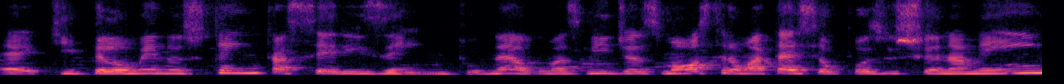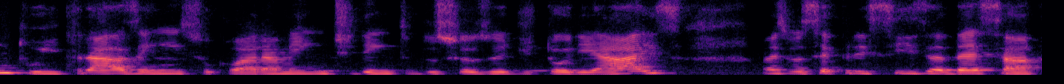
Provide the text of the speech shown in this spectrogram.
é, que pelo menos tenta ser isento, né? Algumas mídias mostram até seu posicionamento e trazem isso claramente dentro dos seus editoriais, mas você precisa dessa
